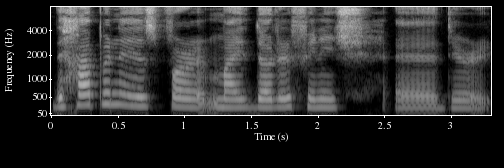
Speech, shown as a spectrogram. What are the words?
the happiness for my daughter finish uh, their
